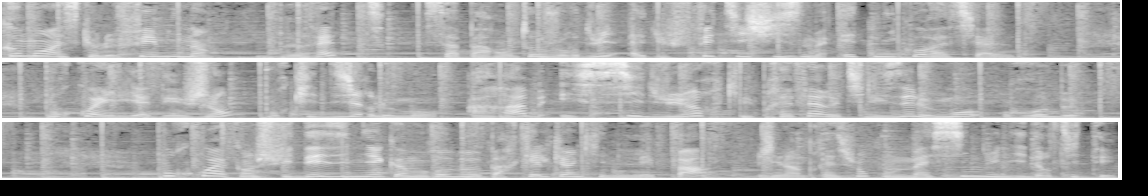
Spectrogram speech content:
Comment est-ce que le féminin beurette s'apparente aujourd'hui à du fétichisme ethnico-racial? Pourquoi il y a des gens pour qui dire le mot arabe est si dur qu'ils préfèrent utiliser le mot rebeu pourquoi quand je suis désignée comme rebeu par quelqu'un qui ne l'est pas, j'ai l'impression qu'on m'assigne une identité?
